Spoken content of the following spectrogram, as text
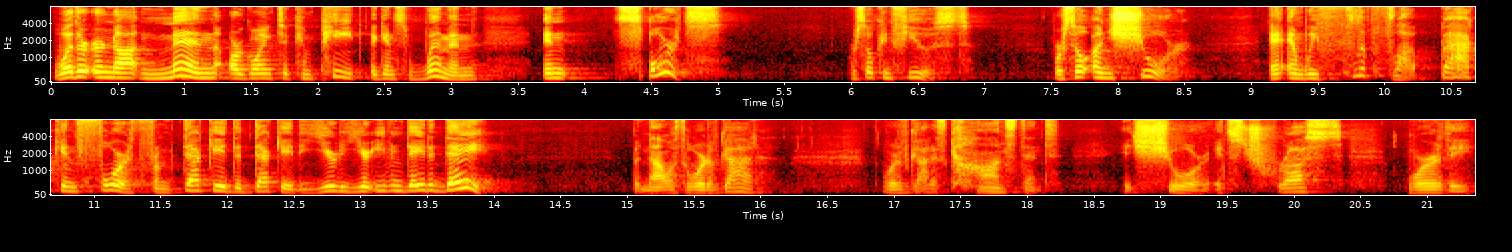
Whether or not men are going to compete against women in sports. We're so confused. We're so unsure. And we flip flop back and forth from decade to decade, year to year, even day to day. But not with the Word of God. The Word of God is constant, it's sure, it's trustworthy,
